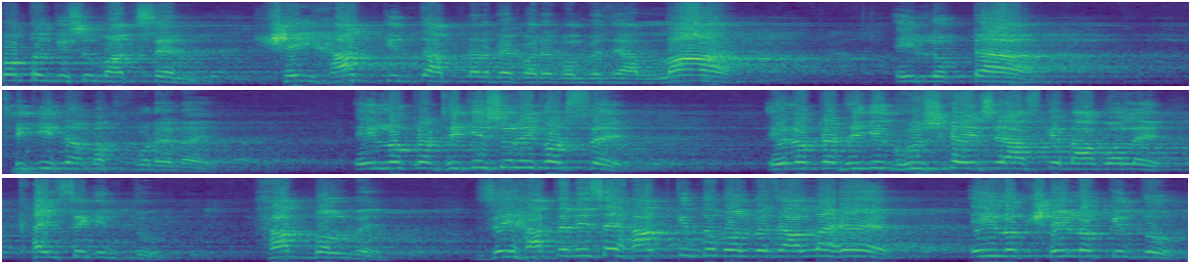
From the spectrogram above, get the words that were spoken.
কত কিছু মাখছেন। সেই হাত কিন্তু আপনার ব্যাপারে বলবে যে, আল্লাহ, এই লোকটা ঠিকই নামাজ পড়ে নাই। এই লোকটা ঠিকই চুরি করছে। এই লোকটা ঠিকই ঘুষ খাইছে, আজকে না বলে খাইছে কিন্তু। হাত বলবে। যে হাতে নিছে, হাত কিন্তু বলবে যে, আল্লাহ হে, এই লোক সেই লোক কিন্তু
